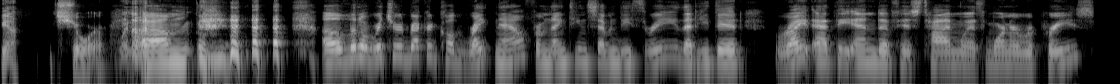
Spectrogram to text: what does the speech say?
Yeah. Sure. Why not? Um, a Little Richard record called Right Now from 1973 that he did right at the end of his time with Warner Reprise.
